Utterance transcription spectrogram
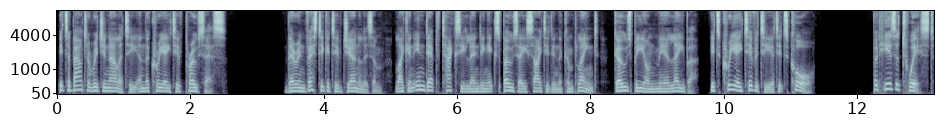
it's about originality and the creative process. Their investigative journalism, like an in depth taxi lending expose cited in the complaint, goes beyond mere labor, it's creativity at its core. But here's a twist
